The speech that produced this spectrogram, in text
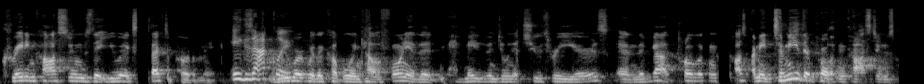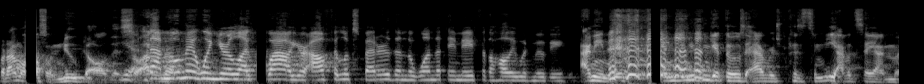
creating costumes that you would expect a pro to make exactly we work with a couple in California that have maybe been doing it two, three years, and they've got pro looking costumes. I mean, to me, they're pro looking costumes, but I'm also noob to all this. yeah, so I that moment when you're like wow your outfit looks better than the one that they made for the hollywood movie I mean, and, and you can get those average, because to me, I would say I'm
